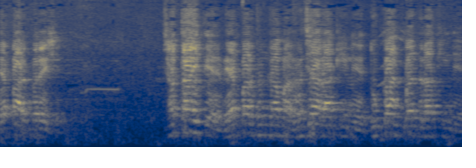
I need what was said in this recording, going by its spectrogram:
વેપાર કરે છે. છતાંય તે વેપાર ધંધામાં રજા રાખીને, દુકાન બંધ રાખીને,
